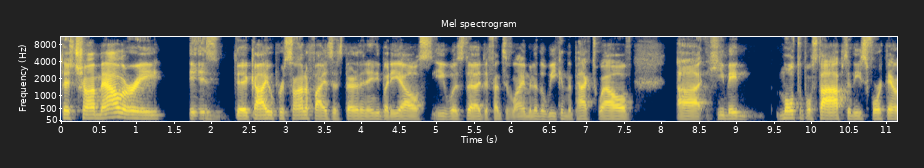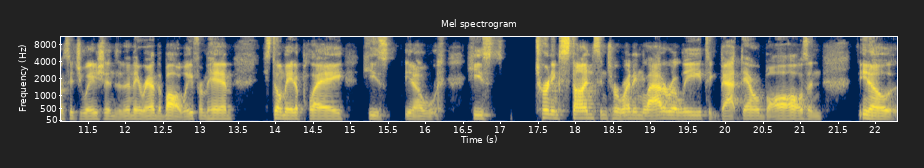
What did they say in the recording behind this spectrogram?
Dashaun Mallory is the guy who personifies this better than anybody else. He was the defensive lineman of the week in the Pac 12. Uh, he made multiple stops in these fourth down situations, and then they ran the ball away from him. He still made a play. He's, you know, he's turning stunts into running laterally to bat down balls. And, you know,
